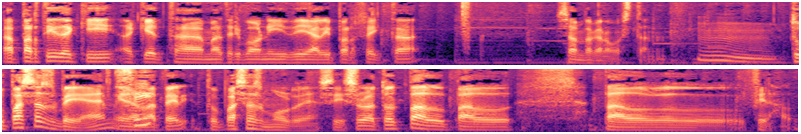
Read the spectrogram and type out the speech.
A partir d'aquí, aquest eh, matrimoni ideal i perfecte sembla que no ho és tant. Mm. Tu passes bé, eh? Mira Sí? la pel·li. Tu passes molt bé, sí. Sobretot pel, pel, pel final.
